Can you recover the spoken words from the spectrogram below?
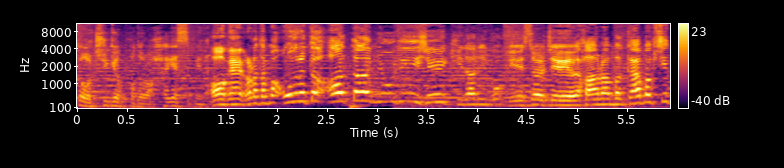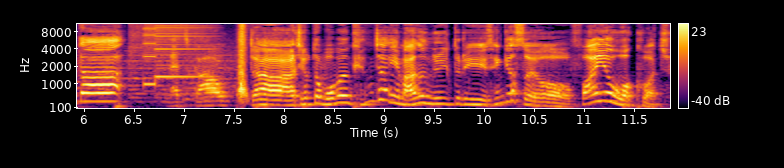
또 즐겨보도록 하겠습니다. 오케이 그렇다면 오늘은 또 어떤 유닛이 기다리고 있을지 바로 한번 가봅시다 Let's go. 자, 지금 또 보면 굉장히 많은 유닛들이 생겼어요. 파이어워크 와쳐?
